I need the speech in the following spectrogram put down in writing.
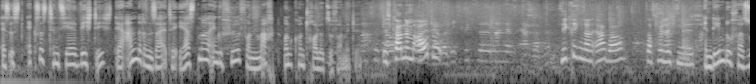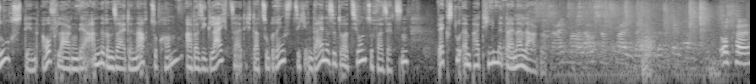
Es ist existenziell wichtig, der anderen Seite erstmal ein Gefühl von Macht und Kontrolle zu vermitteln. Ich kann im Auto. Sie kriegen dann Ärger? Das will ich nicht. Indem du versuchst, den Auflagen der anderen Seite nachzukommen, aber sie gleichzeitig dazu bringst, sich in deine Situation zu versetzen, wächst du Empathie mit deiner Lage. Okay.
